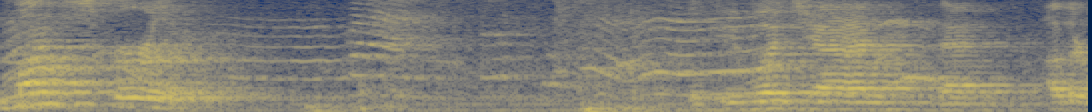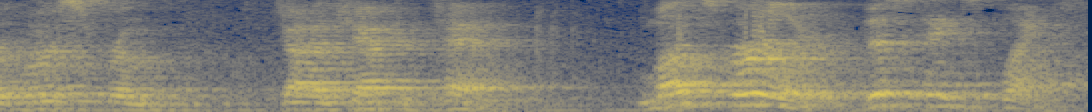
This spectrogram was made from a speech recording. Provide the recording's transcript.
Months earlier, if you would, John, that other verse from John chapter 10. Months earlier, this takes place.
